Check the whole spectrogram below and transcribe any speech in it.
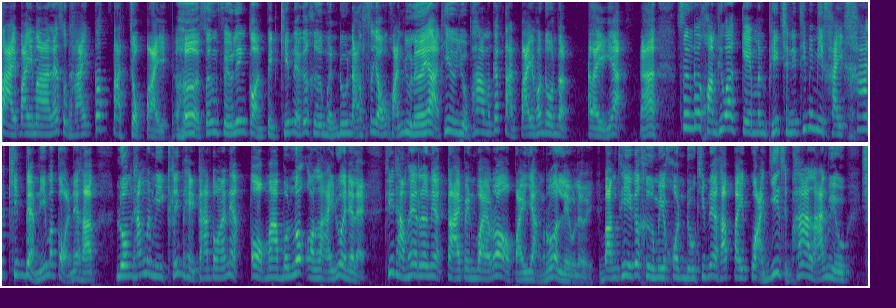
สายไปมาและสุดท้ายก็ตัดจบไปเออซึ่งฟีลลิ่งก่อนปิดคลิปเนี่ยก็คือเหมือนดูหนังสยองขวัญอยู่เลยอะที่อยู่ๆภาพมันก็ตัดไปเพราะโดน อะไรอย่างเงี้ยนะซึ่งด้วยความที่ว่าเกมมันพลิกชนิดที่ไม่มีใครคาดคิดแบบนี้มาก่อนเนะครับรวมทั้งมันมีคลิปเหตุการณ์ตรงนั้นเนี่ยออกมาบนโลกออนไลน์ด้วยเนี่ยแหละ ที่ทำให้เรื่องเนี่ยกลายเป็นไวรัลออกไปอย่างรวดเร็วเลย บางที่ก็คือมีคนดูคลิปเนี่ยครับไปกว่า 25 ล้านวิว แช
